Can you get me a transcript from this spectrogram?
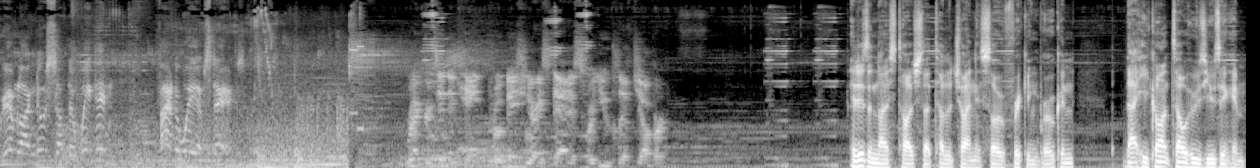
Grimlock knew something we didn't. Find a way upstairs. Records indicate probationary status for you, Cliffjumper. It is a nice touch that Telechine is so freaking broken that he can't tell who's using him.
